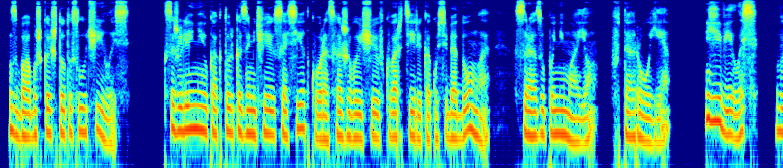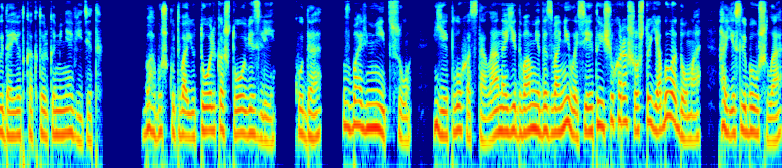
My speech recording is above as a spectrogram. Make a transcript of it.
— с бабушкой что-то случилось. К сожалению, как только замечаю соседку, расхаживающую в квартире, как у себя дома, сразу понимаю — второе. «Явилась», — выдает, как только меня видит. «Бабушку твою только что увезли. Куда?» «В больницу. Ей плохо стало, она едва мне дозвонилась, и это еще хорошо, что я была дома. А если бы ушла?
